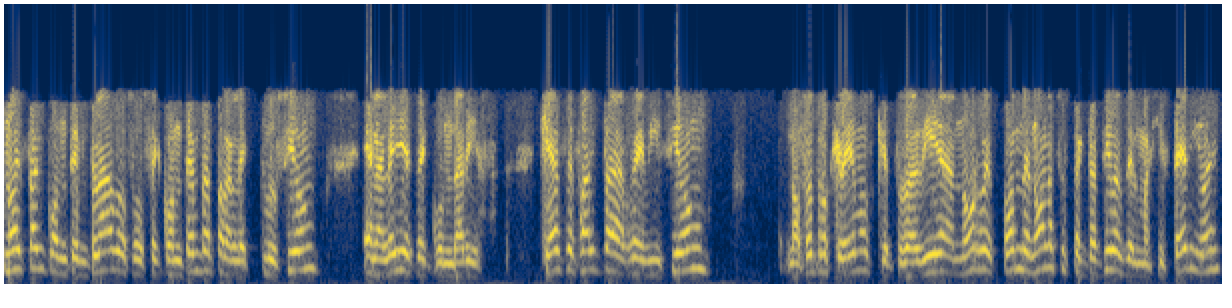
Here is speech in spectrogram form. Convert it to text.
no están contemplados o se contempla para la exclusión en las leyes secundarias, que hace falta revisión nosotros creemos que todavía no responde no a las expectativas del magisterio, ¿eh?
